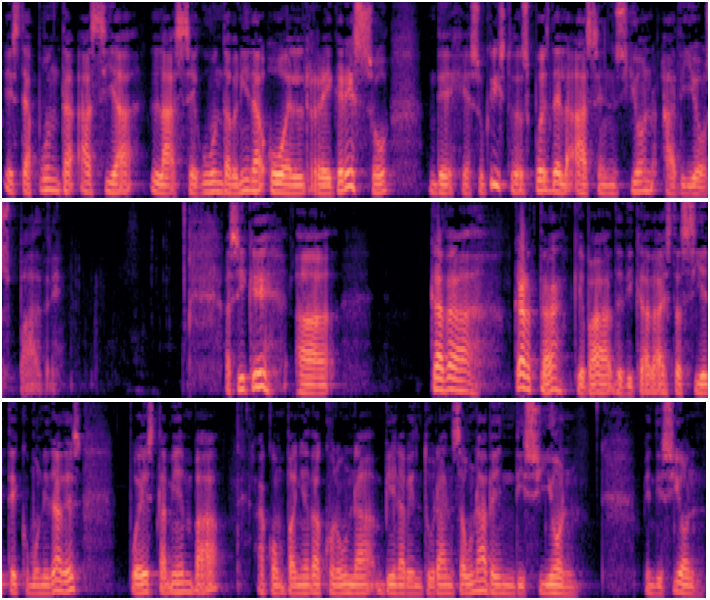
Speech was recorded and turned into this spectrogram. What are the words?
este apunta hacia la segunda venida o el regreso de Jesucristo después de la ascensión a Dios Padre. Así que ah, cada carta, que va dedicada a estas siete comunidades, pues también va acompañada con una bienaventuranza, una bendición. Bendición.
